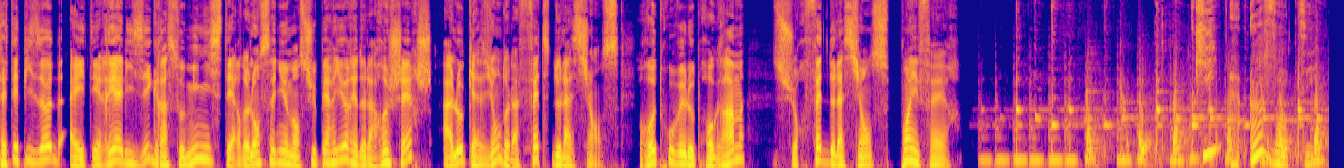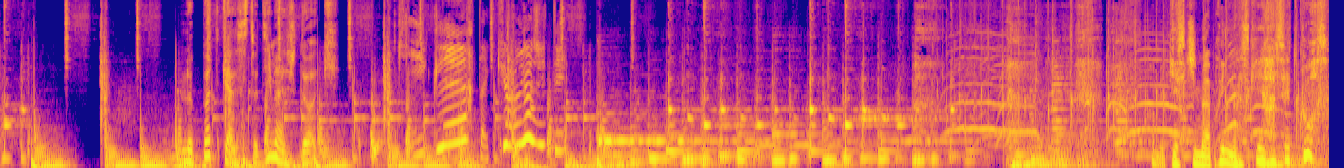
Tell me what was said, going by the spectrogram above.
Cet épisode a été réalisé grâce au ministère de l'Enseignement supérieur et de la Recherche à l'occasion de la Fête de la Science. Retrouvez le programme sur fête-de-la-science.fr. Qui a inventé Le podcast d'Image Doc? Qui éclaire ta curiosité. Oh, mais qu'est-ce qui m'a pris de m'inscrire à cette course?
